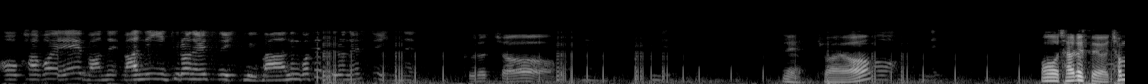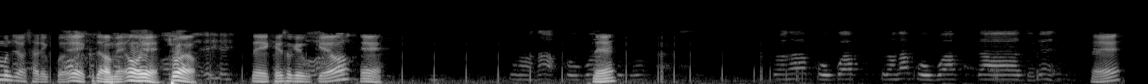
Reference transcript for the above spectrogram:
어, 과거에 많이, 많이 드러낼 수, 있- 그 많은 것을 드러낼 수 있는, 그렇죠. 음, 네, 네, 좋아요. 어, 네. 어, 잘했어요. 첫 문장 잘했고요. 예, 그 다음에, 어, 예, 좋아요. 어, 네. 네, 계속 해볼게요. 예, 그러나 보고학, 네. 그러나 보고학, 그러나 보고학자들은 네,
